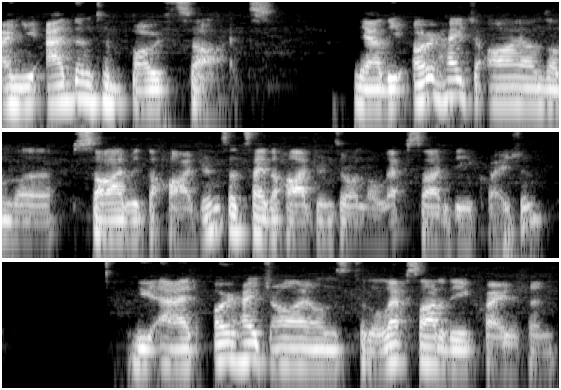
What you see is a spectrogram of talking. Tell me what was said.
and you add them to both sides. Now the OH ions on the side with the hydrogens, let's say the hydrogens are on the left side of the equation. You add OH ions to the left side of the equation.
